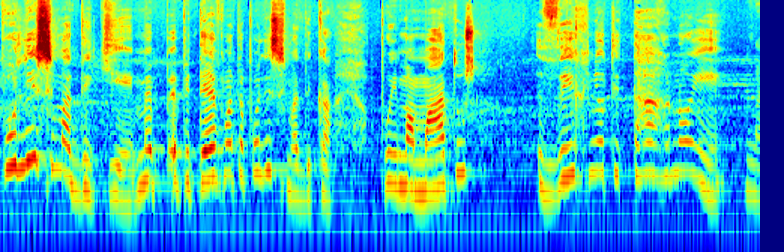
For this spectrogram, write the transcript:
πολύ σημαντικοί, με επιτεύγματα πολύ σημαντικά, που η μαμά τους δείχνει ότι τα αγνοεί. Ναι.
